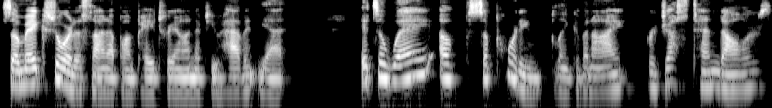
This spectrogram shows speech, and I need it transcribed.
So make sure to sign up on Patreon if you haven't yet. It's a way of supporting Blink of an Eye for just $10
